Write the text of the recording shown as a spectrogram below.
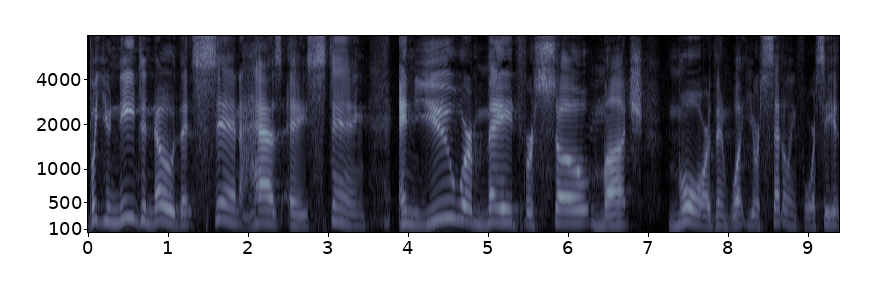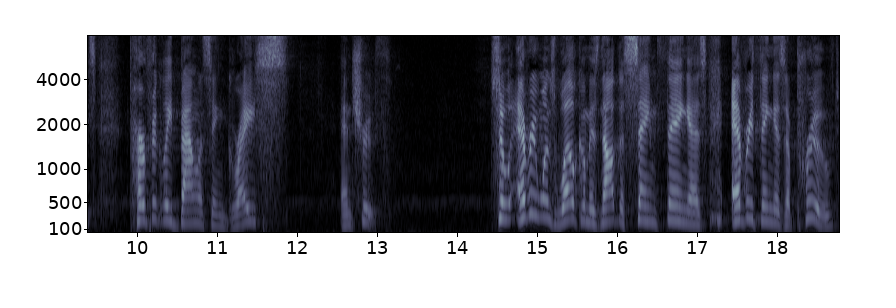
but you need to know that sin has a sting, and you were made for so much more than what you're settling for. See, it's perfectly balancing grace and truth. So everyone's welcome is not the same thing as everything is approved,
